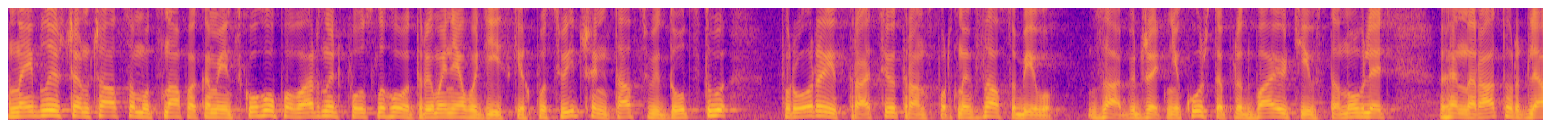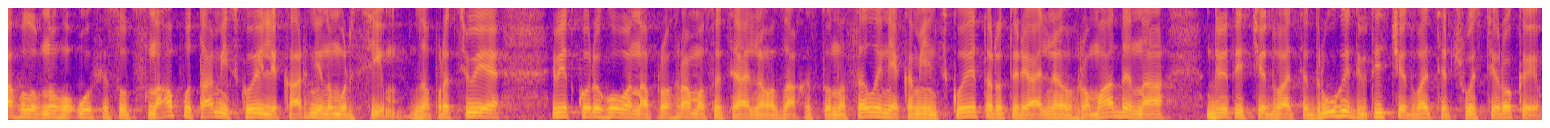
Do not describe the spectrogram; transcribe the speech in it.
Найближчим часом у ЦНАПа Кам'янського повернуть послугу отримання водійських посвідчень та свідоцтв про реєстрацію транспортних засобів. За бюджетні кошти придбають і встановлять генератор для головного офісу ЦНАПу та міської лікарні номер 7 Запрацює відкоригована програма соціального захисту населення Кам'янської територіальної громади на 2022-2026 роки.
